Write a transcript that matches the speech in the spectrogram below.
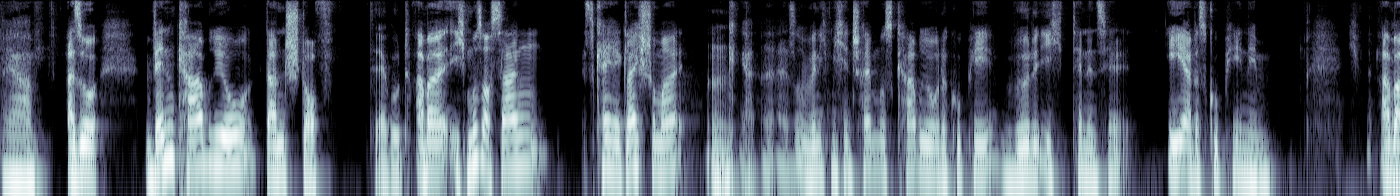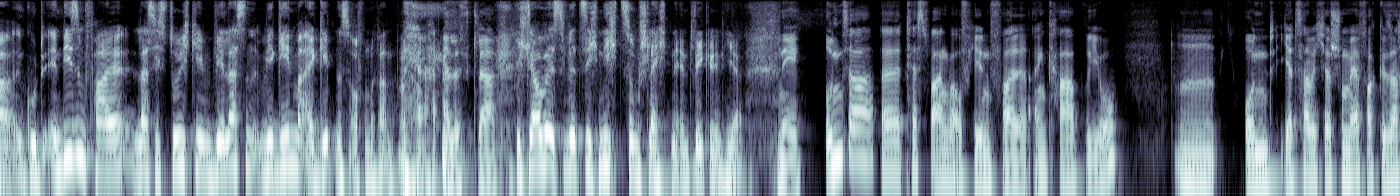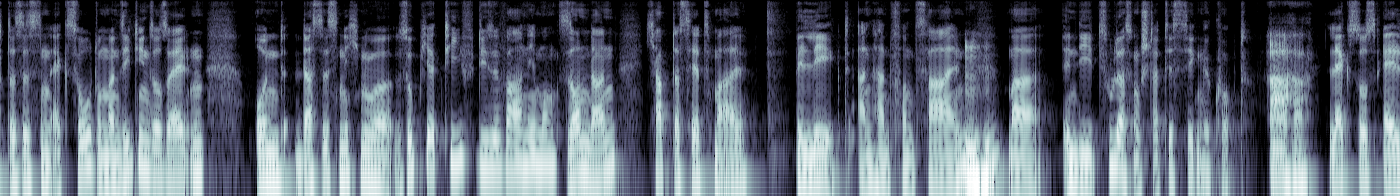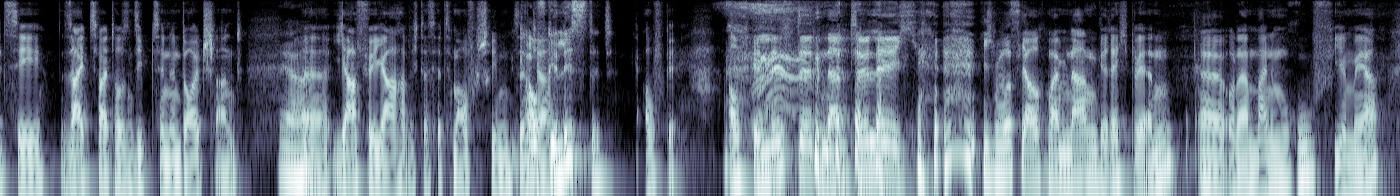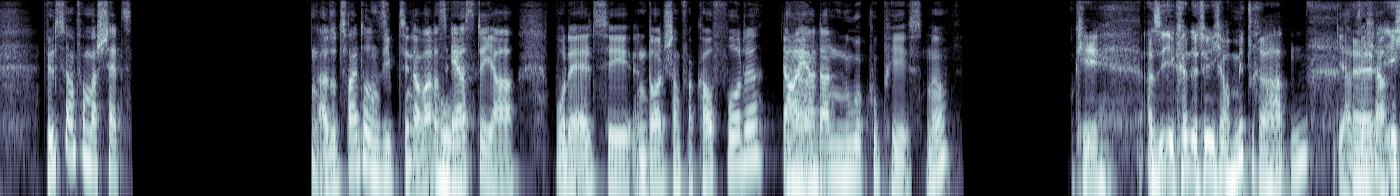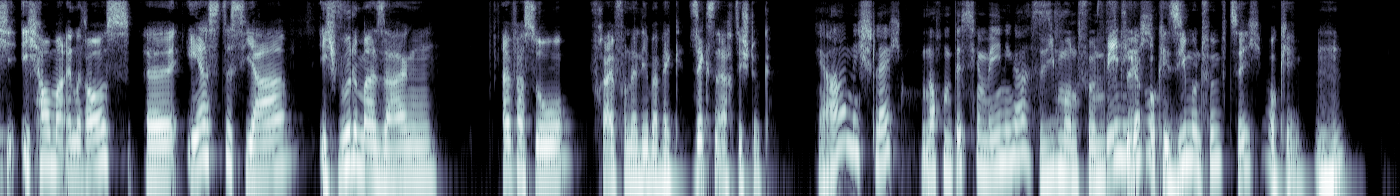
Ja, also wenn Cabrio, dann Stoff. Sehr gut. Aber ich muss auch sagen, das kann ich ja gleich schon mal, Mhm. also wenn ich mich entscheiden muss, Cabrio oder Coupé, würde ich tendenziell eher das Coupé nehmen. Ich, aber gut, in diesem Fall lasse ich es durchgehen. Wir lassen, wir gehen mal ergebnisoffen ran. Ja, alles klar. Ich glaube, es wird sich nicht zum Schlechten entwickeln hier. Nee. Unser äh, Testwagen war auf jeden Fall ein Cabrio. Mm, Und jetzt habe ich ja schon mehrfach gesagt, das ist ein Exot und man sieht ihn so selten. Und das ist nicht nur subjektiv, diese Wahrnehmung, sondern ich habe das jetzt mal belegt anhand von Zahlen, Mhm. mal in die Zulassungsstatistiken geguckt. Aha, Lexus LC seit 2017 in Deutschland. ja. Äh, Jahr für Jahr habe ich das jetzt mal aufgeschrieben. Sind ja Aufgelistet. Aufge aufgelistet, natürlich. Ich muss ja auch meinem Namen gerecht werden. Äh, oder meinem Ruf vielmehr. Willst du einfach mal schätzen? Also 2017, da war das Oh. erste Jahr, wo der LC in Deutschland verkauft wurde. Da Ja. ja dann nur Coupés, ne? Okay, also ihr könnt natürlich auch mitraten. Ja, sicher. Äh, ich, ich hau mal einen raus. Äh, erstes Jahr, ich würde mal sagen, einfach so frei von der Leber weg, 86 Stück. ja, nicht schlecht. Noch ein bisschen weniger. 57. Weniger? Okay, 57. Okay. Mhm.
